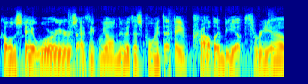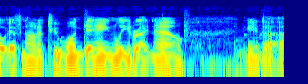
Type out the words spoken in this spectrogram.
Golden State Warriors. I think we all knew at this point that they'd probably be up 3 0, if not a 2 1 game lead right now. And uh,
